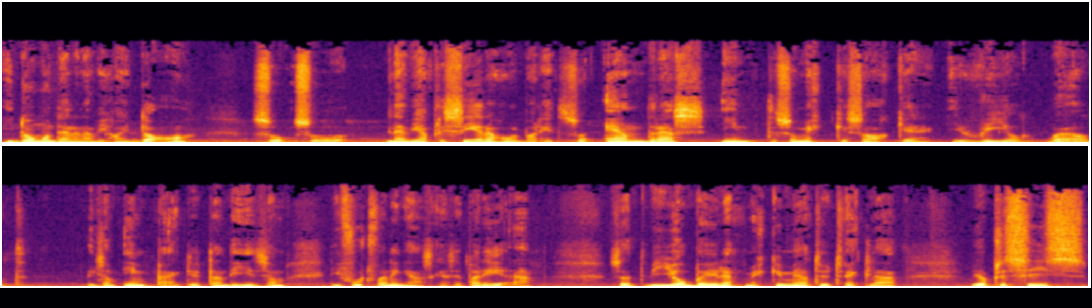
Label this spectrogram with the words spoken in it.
i de modellerna vi har idag så, så när vi applicerar hållbarhet så ändras inte så mycket saker i real world liksom impact utan det är, liksom, det är fortfarande ganska separerat. Så att vi jobbar ju rätt mycket med att utveckla, vi har precis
